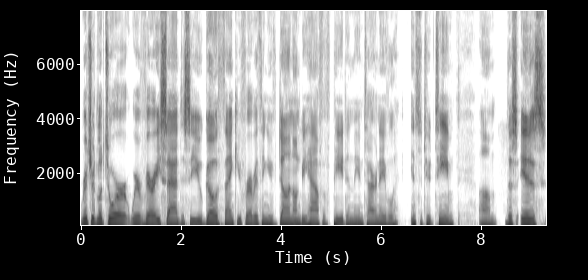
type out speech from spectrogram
Richard Latour, we're very sad to see you go. Thank you for everything you've done on behalf of Pete and the entire Naval Institute team. Um, this is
